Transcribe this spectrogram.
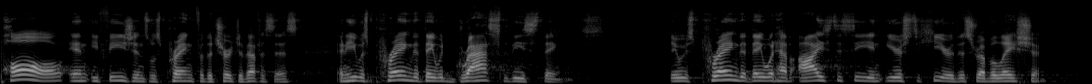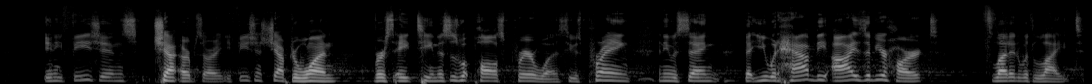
Paul in Ephesians was praying for the church of Ephesus, and he was praying that they would grasp these things. He was praying that they would have eyes to see and ears to hear this revelation. In Ephesians, cha- or, sorry, Ephesians chapter 1, verse 18, this is what Paul's prayer was. He was praying and he was saying that you would have the eyes of your heart flooded with light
